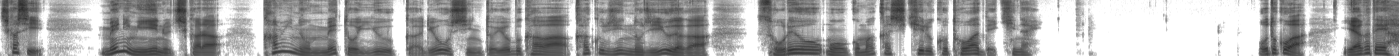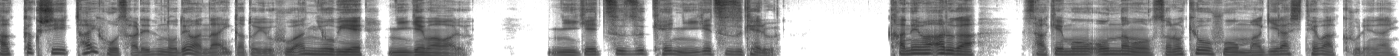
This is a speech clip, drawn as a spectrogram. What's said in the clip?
しかし目に見えぬ力神の目というか良心と呼ぶかは各人の自由だが、それをもうごまかしきることはできない。男はやがて発覚し逮捕されるのではないかという不安に怯え逃げ回る。逃げ続け逃げ続ける。金はあるが、酒も女もその恐怖を紛らしてはくれない。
